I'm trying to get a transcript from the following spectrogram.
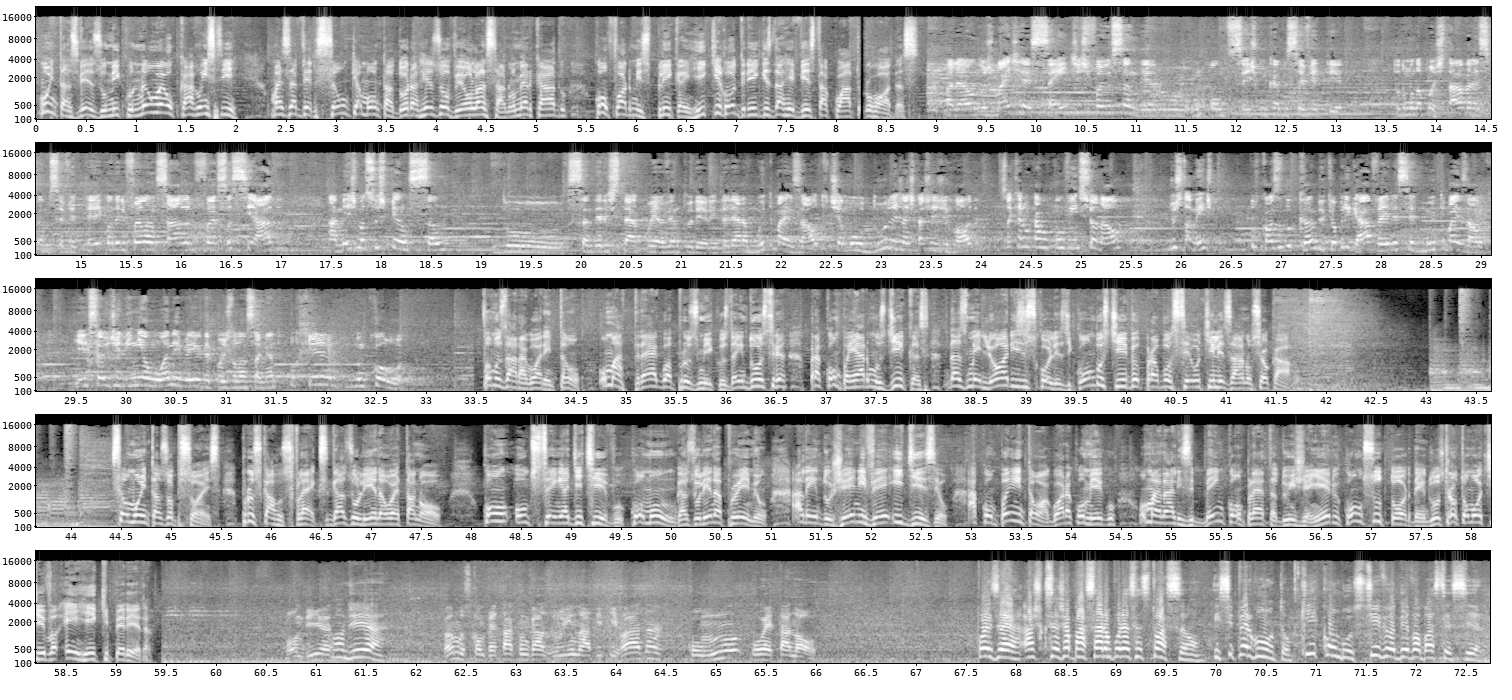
Muitas vezes o mico não é o carro em si, mas a versão que a montadora resolveu lançar no mercado, conforme explica Henrique Rodrigues da revista Quatro Rodas. Olha, um dos mais recentes foi o Sandero 1.6 com câmbio CVT. Todo mundo apostava nesse câmbio CVT e quando ele foi lançado, ele foi associado à mesma suspensão do Sandero Stepway Aventureiro. Então ele era muito mais alto, tinha molduras nas caixas de roda, só que era um carro convencional, justamente por causa do câmbio que obrigava ele a ser muito mais alto. E ele saiu de linha um ano e meio depois do lançamento porque não colou. Vamos dar agora então uma trégua para os micos da indústria para acompanharmos dicas das melhores escolhas de combustível para você utilizar no seu carro. São muitas opções. Para os carros flex, gasolina ou etanol. Com ou sem aditivo, comum, gasolina premium, além do GNV e diesel. Acompanhe então agora comigo uma análise bem completa do engenheiro e consultor da indústria automotiva Henrique Pereira. Bom dia. Bom dia. Vamos completar com gasolina aditivada, comum ou etanol? Pois é, acho que vocês já passaram por essa situação e se perguntam que combustível devo abastecer.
